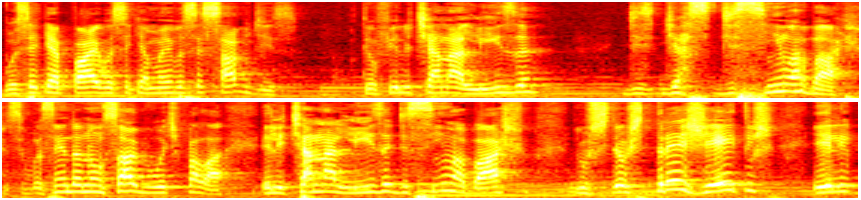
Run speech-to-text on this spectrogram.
Você que é pai, você que é mãe, você sabe disso. O teu filho te analisa de, de, de, cima a baixo. Se você ainda não sabe, eu vou te falar. Ele te analisa de cima a baixo e os teus trejeitos ele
